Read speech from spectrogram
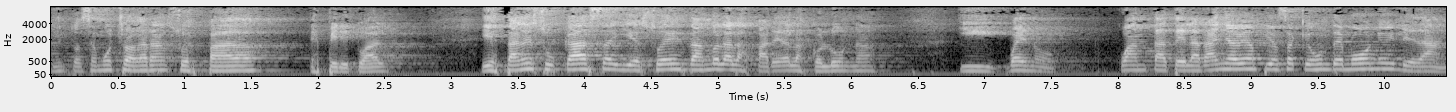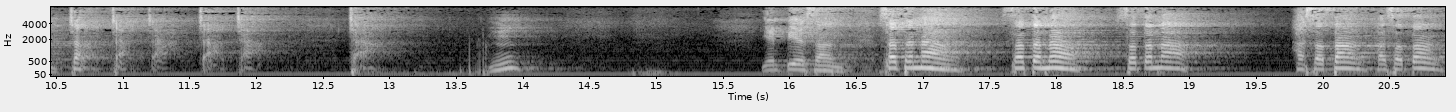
Y entonces muchos agarran su espada espiritual y están en su casa y eso es dándole a las paredes, a las columnas. Y bueno, cuanta telaraña vean, piensa que es un demonio y le dan cha, cha, cha, cha, cha, cha. ¿Mm? Y empiezan, Satanás, Satanás, Satanás, Hasatán, Hasatán.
